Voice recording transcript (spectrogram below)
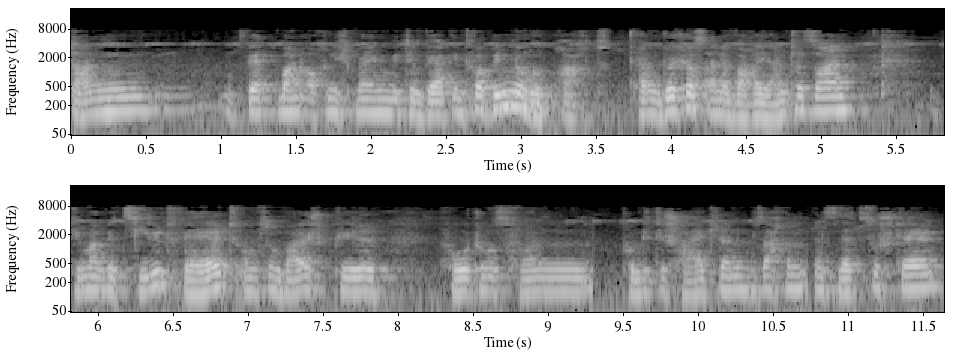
Dann wird man auch nicht mehr mit dem Werk in Verbindung gebracht. Kann durchaus eine Variante sein, die man gezielt wählt, um zum Beispiel Fotos von politisch heiklen Sachen ins Netz zu stellen,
